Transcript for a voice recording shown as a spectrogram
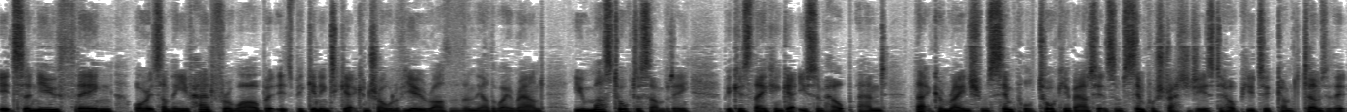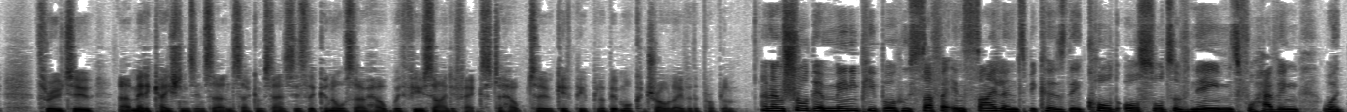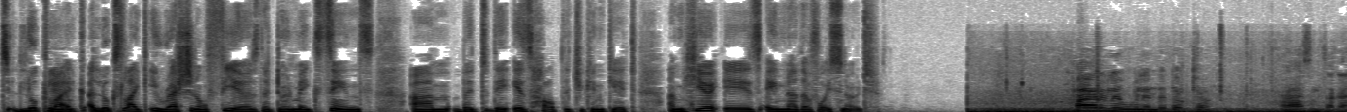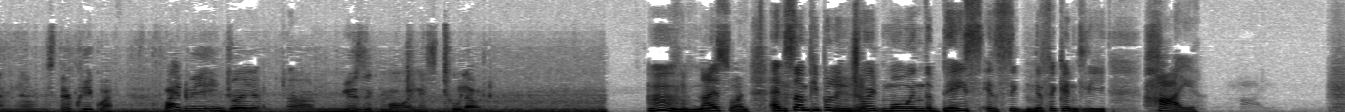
it's a new thing or it's something you've had for a while, but it's beginning to get control of you rather than the other way around, you must talk to somebody because they can get you some help, and that can range from simple talking about it and some simple strategies to help you to come to terms with it, through to uh, medications in certain circumstances that can also help with few side effects to help to give people a bit more control over the problem. And I'm sure there are many people who suffer in silence because they're called all sorts of names for having what look like uh, looks like irrational fears that don't make sense. Um, but there is help that you can get. Um, here is another voice note. Hi, Will and the doctor. Ah, since I can hear, just a quick one. Why do we enjoy um, music more when it's too loud? Mm, nice one. And some people Yeah. enjoy it more when the bass is significantly high.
